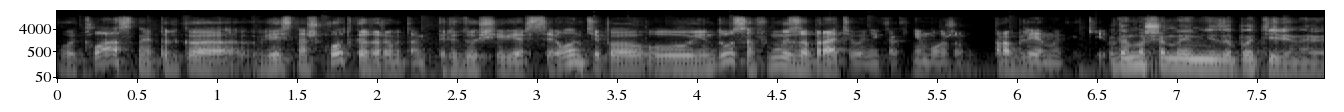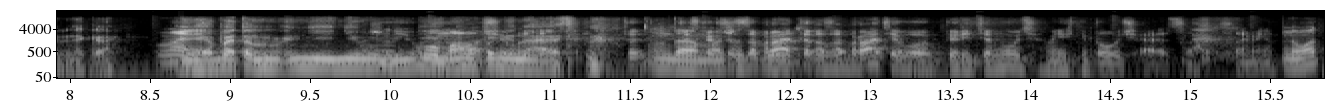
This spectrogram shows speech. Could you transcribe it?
вы классные, только весь наш код, который мы там, предыдущей версии, он, типа, у индусов, и мы забрать его никак не можем, проблемы какие-то. Потому что мы им не заплатили, наверняка. Ну, Они об этом не, не, не, не упоминают. То, да, то есть, забрать, быть. разобрать его, перетянуть, у них не получается сами. Ну вот,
